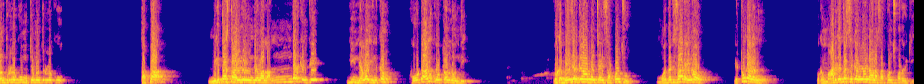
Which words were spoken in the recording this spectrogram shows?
మంత్రులకు ముఖ్యమంత్రులకు తప్ప మిగతా స్థాయిలో ఉండే వాళ్ళందరికంటే నీ నెల ఇన్కమ్ కోటాను కోట్లలో ఉంది. ఒక మేజర్ గ్రామ పంచాయతీ సర్పంచు మొదటిసారి అయినావు ఎట్లుండాల నువ్వు? ఒక మార్గదర్శకంగా ఉండాలి సర్పంచ్ పదవికి?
